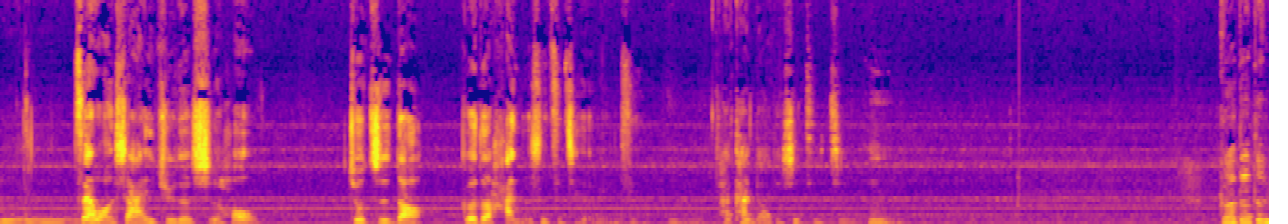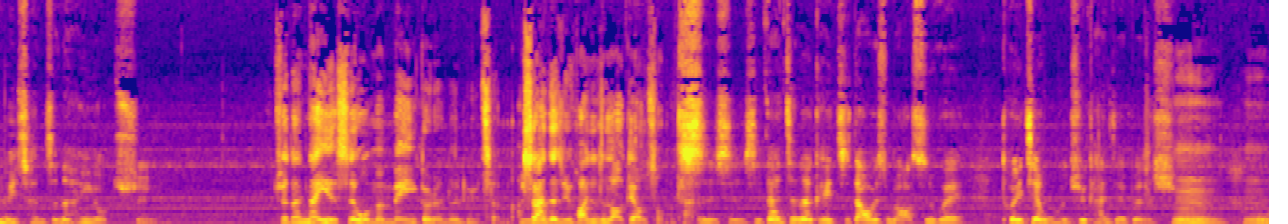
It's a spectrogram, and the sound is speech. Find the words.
嗯，再往下一句的时候，就知道格德喊的是自己的名字。嗯，他看到的是自己。嗯，格德的旅程真的很有趣。觉得那也是我们每一个人的旅程嘛。虽然这句话就是老调重弹。是是是，但真的可以知道为什么老师会推荐我们去看这本书。嗯嗯，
